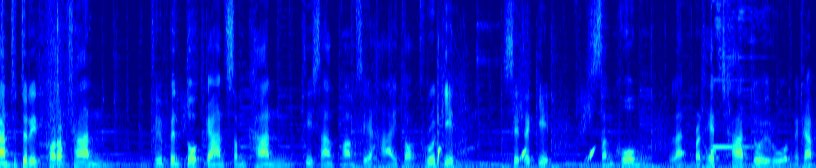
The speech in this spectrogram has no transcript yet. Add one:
การทุจริตคอร์รัปชันถือเป็นตัวการสำคัญที่สร้างความเสียหายต่อธุรกิจ เศรษฐกิจ สังคม และประเทศชาติโดยรวมนะครับ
